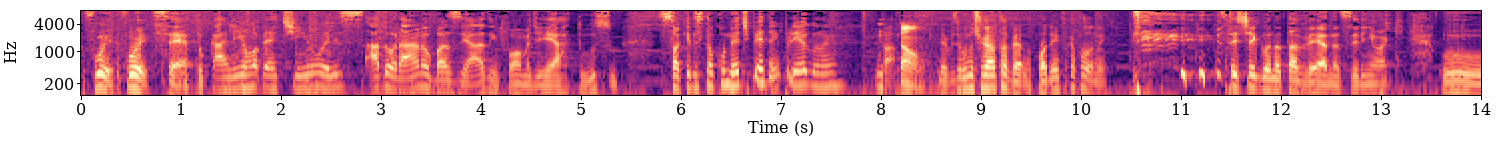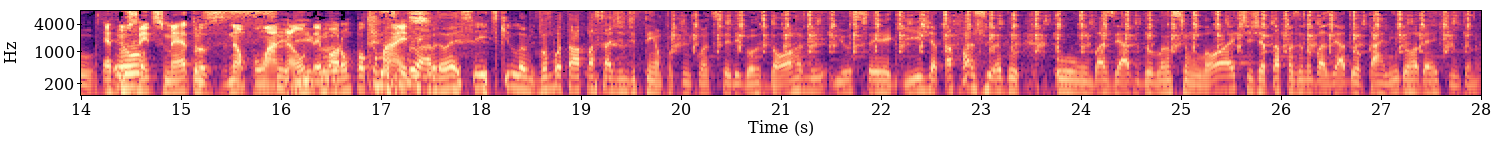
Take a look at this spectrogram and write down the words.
Fui, fui. Certo. O Carlinho e o Robertinho, eles adoraram o baseado em forma de rei Artusso. Só que eles estão com medo de perder o emprego, né? Então, Me avisa quando chegar na taverna. Podem ficar falando aí. Você chegou na taverna, Serinhoque. O... é 200 metros. Não, pra um anão demora um pouco mais. Ah, não é 6 quilômetros. Vamos botar uma passagem de tempo aqui enquanto o Serigor dorme e o Sergui já tá fazendo um baseado do Lance um lote, já tá fazendo um baseado do Carlinho e do Robertinho também.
